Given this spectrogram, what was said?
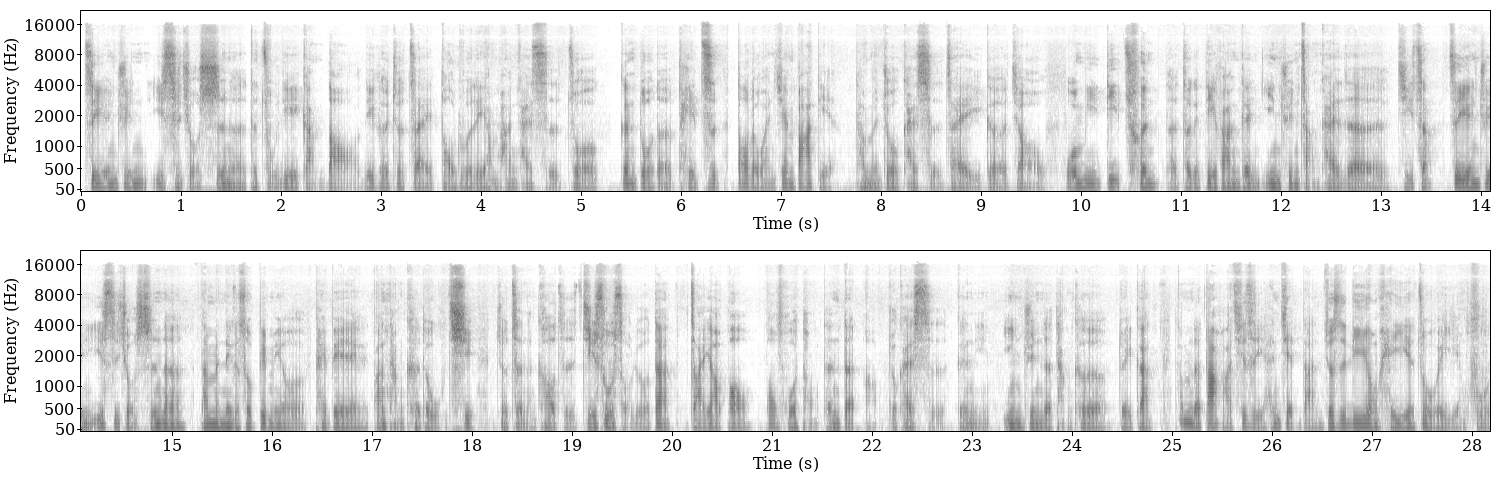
志愿军一四九师呢的主力赶到，立刻就在道路的两旁开始做更多的配置。到了晚间八点。他们就开始在一个叫佛弥地村的这个地方跟印军展开的激战。志愿军一四九师呢，他们那个时候并没有配备反坦克的武器，就只能靠着急速手榴弹、炸药包、爆破筒等等啊，就开始跟英军的坦克对干。他们的打法其实也很简单，就是利用黑夜作为掩护，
